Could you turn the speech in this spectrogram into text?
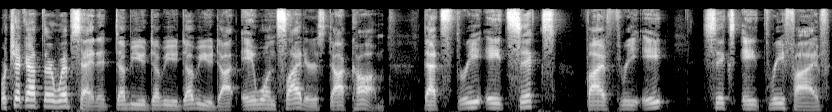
or check out their website at www.a1sliders.com. That's 386 538 6835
